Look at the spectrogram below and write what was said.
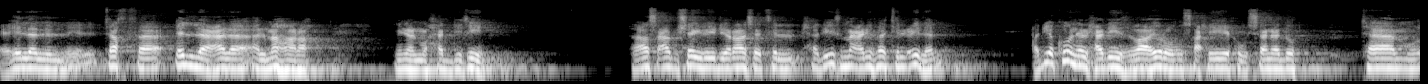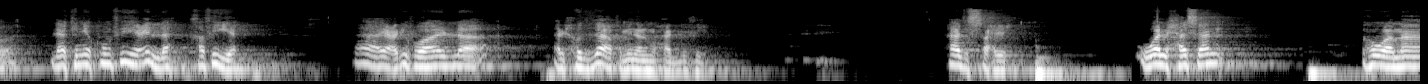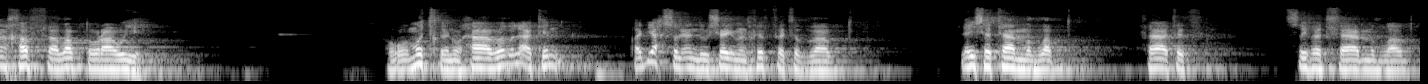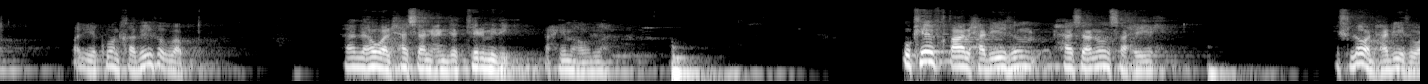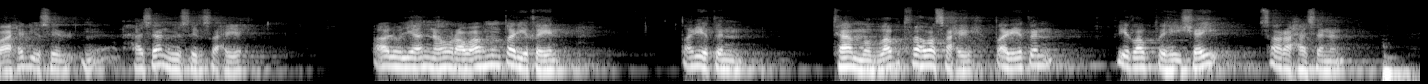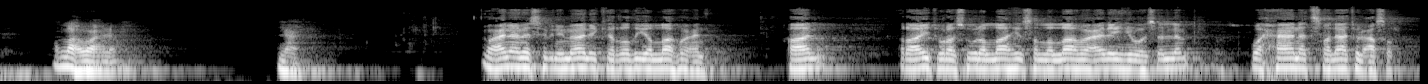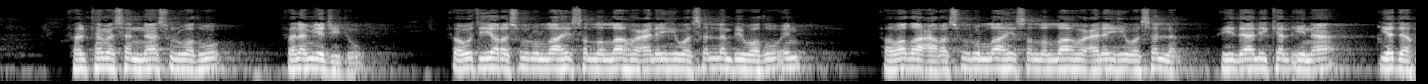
علل تخفى إلا على المهرة من المحدثين. فأصعب شيء في دراسة الحديث معرفة العلل. قد يكون الحديث ظاهره صحيح وسنده تام لكن يكون فيه علة خفية لا يعرفها إلا الحذاق من المحدثين. هذا الصحيح. والحسن هو ما خف ضبط راويه. هو متقن وحافظ لكن قد يحصل عنده شيء من خفة الضبط ليس تام الضبط فاتت صفة تام الضبط قد يكون خفيف الضبط. هذا هو الحسن عند الترمذي رحمه الله. وكيف قال حديث حسن صحيح؟ شلون حديث واحد يصير حسن ويصير صحيح؟ قالوا لأنه رواه من طريقين. طريق تام الضبط فهو صحيح. طريق في ضبطه شيء صار حسنا. والله أعلم. نعم. وعن أنس بن مالك رضي الله عنه قال رأيت رسول الله صلى الله عليه وسلم وحانت صلاة العصر فالتمس الناس الوضوء فلم يجدوا فأتي رسول الله صلى الله عليه وسلم بوضوء فوضع رسول الله صلى الله عليه وسلم في ذلك الإناء يده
